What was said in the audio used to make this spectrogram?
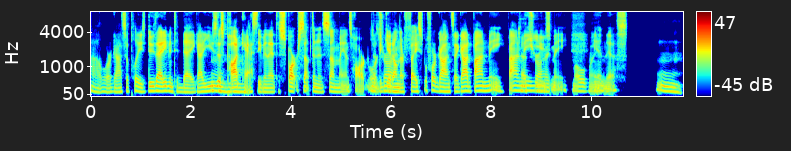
uh, Lord God. So please do that even today. God, use this Mhm. podcast, even that, to spark something in some man's heart, Lord, That's to get on their face before God and say, God, find me, find me, That's use me Mold me. in this. Mm.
